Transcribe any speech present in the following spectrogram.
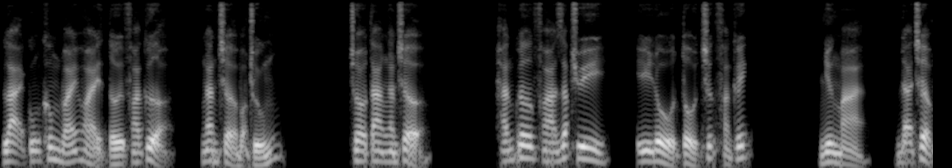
lại cũng không đoái hoài tới phá cửa, ngăn trở bọn chúng cho ta ngăn trở. Hắn cơ phá giáp truy, ý đồ tổ chức phản kích. Nhưng mà, đã chậm.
